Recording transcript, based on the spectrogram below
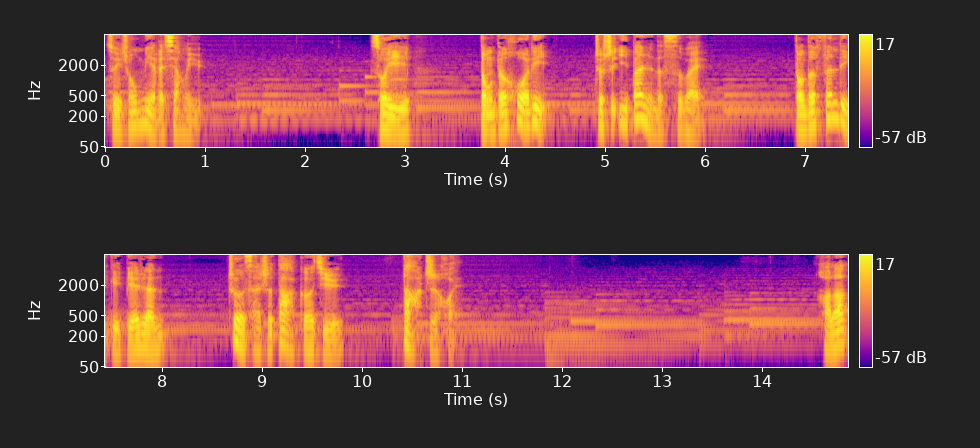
最终灭了项羽。所以，懂得获利，这是一般人的思维；懂得分利给别人，这才是大格局、大智慧。好了，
